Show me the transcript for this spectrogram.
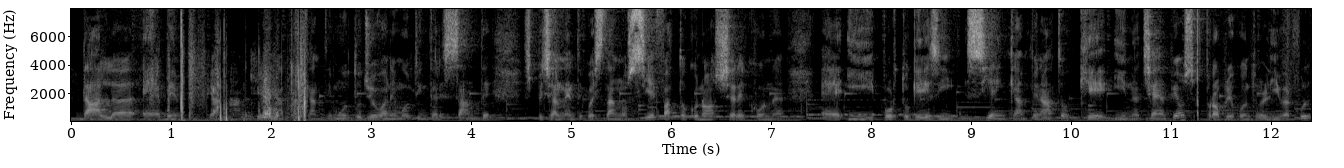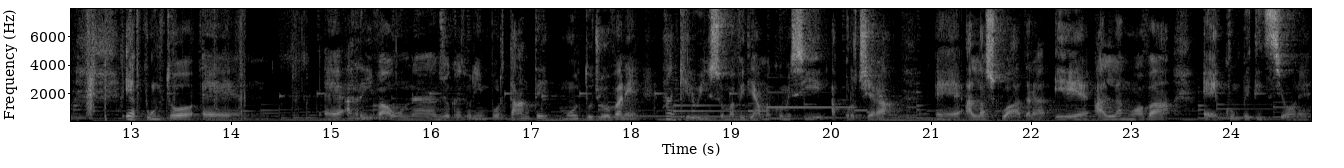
dal eh, Benfica, anche un attaccante molto giovane, molto interessante, specialmente quest'anno si è fatto conoscere con eh, i portoghesi sia in campionato che in Champions, proprio contro il Liverpool, e appunto ehm, eh, arriva un giocatore importante, molto giovane, anche lui insomma vediamo come si approccerà eh, alla squadra e alla nuova eh, competizione.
